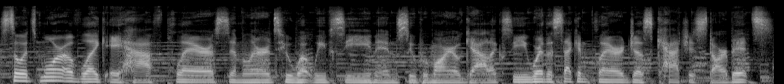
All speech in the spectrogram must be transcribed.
So it's more of like a half player similar to what we've seen in Super Mario Galaxy where the second player just catches star bits.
